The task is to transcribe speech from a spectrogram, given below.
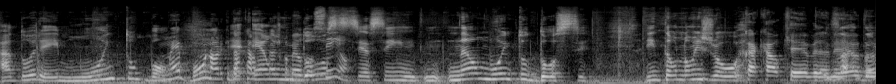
Adorei, muito bom. Não é bom na hora que dá aquela é, é vontade de um comer o doce, docinho? assim, n- não muito doce. Então não enjoa. O cacau quebra, né? O doce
